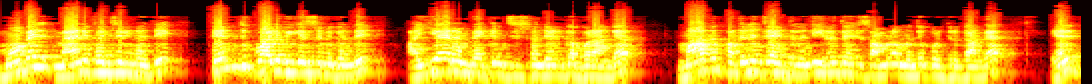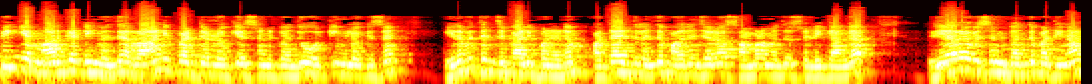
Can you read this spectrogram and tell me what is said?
மொபைல் மேனுபேக்சரிங் வந்து டென்த் குவாலிபிகேஷனுக்கு வந்து ஐயாயிரம் வேகன்சிஸ் வந்து எடுக்க போறாங்க. மாதம் பதினஞ்சாயிரத்துல இருந்து இருபத்தஞ்சு சம்பளம் வந்து கொடுத்திருக்காங்க. எல்பிகே மார்க்கெட்டிங் வந்து ராணிப்பேட்டை லொகேஷனுக்கு வந்து ஒர்க்கிங் லொகேஷன் இருபத்தஞ்சு காலி பணியிடம் பத்தாயிரத்துல இருந்து பதினஞ்சாயிரம் சம்பளம் வந்து சொல்லியிருக்காங்க. ஏரோவிஷனுக்கு வந்து பாத்தீங்கன்னா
